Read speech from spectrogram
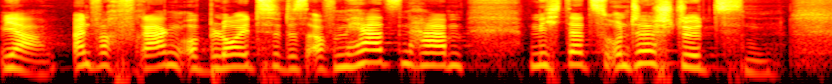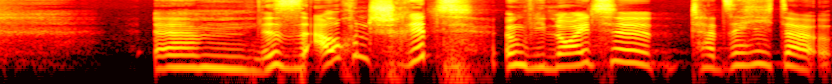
ja, einfach fragen, ob Leute das auf dem Herzen haben, mich da zu unterstützen. Ähm, es ist auch ein Schritt, irgendwie Leute tatsächlich da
